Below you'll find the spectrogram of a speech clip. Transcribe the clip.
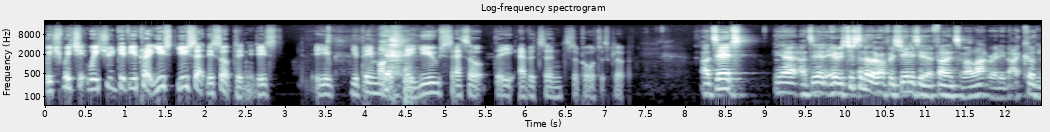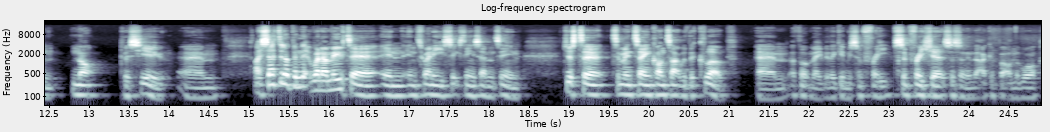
Which which we should give you credit. You you set this up, didn't you? You you're being modest yeah. here. You set up the Everton supporters club. I did. Yeah, I did. It was just another opportunity that fell into my lap, really, that I couldn't not pursue. Um, I set it up in, when I moved here in, in 2016 17, just to, to maintain contact with the club. Um, I thought maybe they'd give me some free some free shirts or something that I could put on the wall.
